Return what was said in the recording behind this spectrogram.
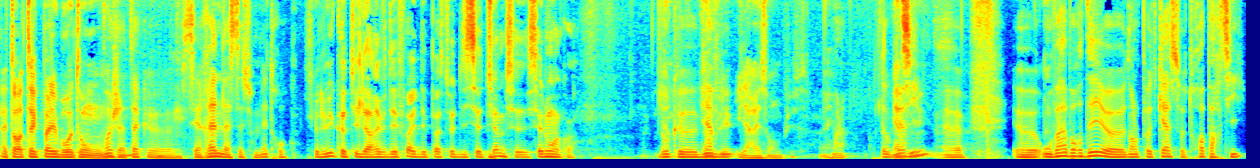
Attends, attaque pas les Bretons. Moi, j'attaque. c'est Rennes, la station de métro. C'est lui, quand il arrive des fois, il dépasse le 17 e c'est loin, quoi. Donc, bienvenue. Il a raison en plus. Ouais. Voilà. Donc, Merci. Euh, euh, on va aborder euh, dans le podcast trois parties.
